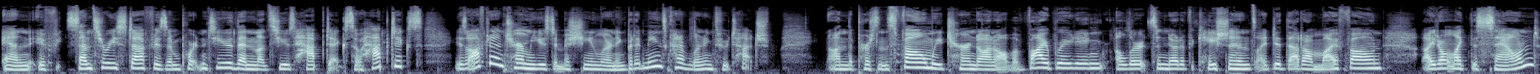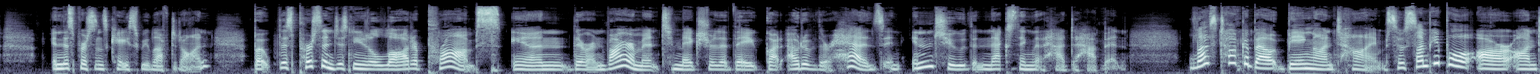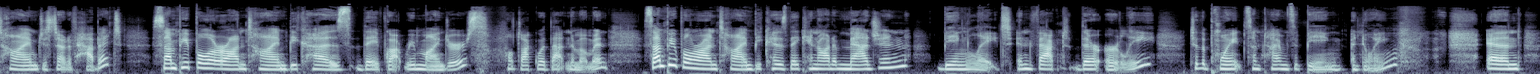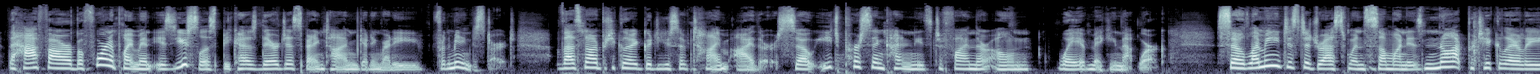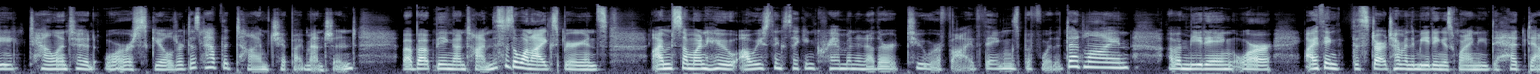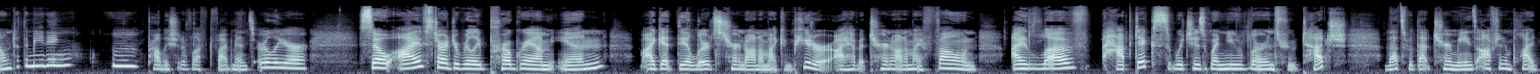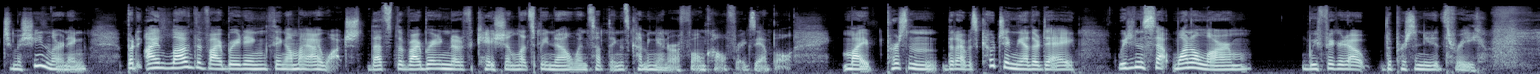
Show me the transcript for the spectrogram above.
and if sensory stuff is important to you, then let's use haptics. So haptics is often a term used in machine learning, but it means kind of learning through touch. On the person's phone, we turned on all the vibrating alerts and notifications. I did that on my phone. I don't like the sound. In this person's case, we left it on. But this person just needed a lot of prompts in their environment to make sure that they got out of their heads and into the next thing that had to happen. Let's talk about being on time. So some people are on time just out of habit. Some people are on time because they've got reminders. I'll talk about that in a moment. Some people are on time because they cannot imagine being late. In fact, they're early to the point sometimes of being annoying. And the half hour before an appointment is useless because they're just spending time getting ready for the meeting to start. That's not a particularly good use of time either. So each person kind of needs to find their own way of making that work. So let me just address when someone is not particularly talented or skilled or doesn't have the time chip I mentioned about being on time. This is the one I experience. I'm someone who always thinks they can cram in another two or five things before the deadline of a meeting, or I think the start time of the meeting is when I need to head down to the meeting. Hmm, probably should have left five minutes earlier. So I've started to really program in I get the alerts turned on on my computer. I have it turned on on my phone. I love haptics, which is when you learn through touch. That's what that term means, often applied to machine learning. But I love the vibrating thing on my iWatch. That's the vibrating notification lets me know when something is coming in or a phone call, for example. My person that I was coaching the other day, we didn't set one alarm. We figured out the person needed three.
